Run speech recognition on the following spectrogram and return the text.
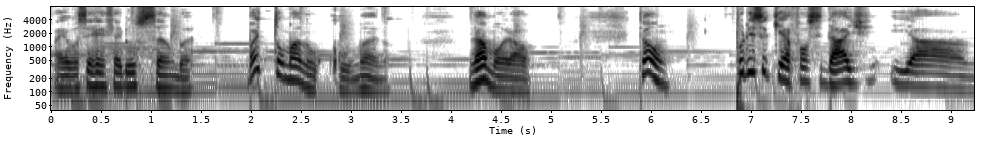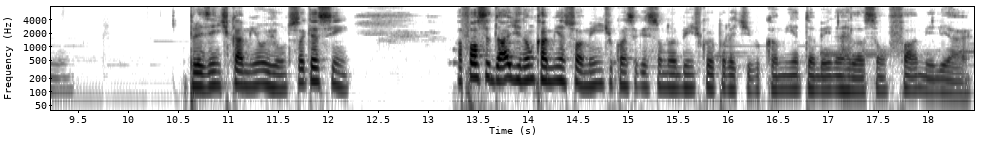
aí você recebe o samba. Vai tomar no cu, mano. Na moral. Então, por isso que a falsidade e a presente caminham juntos. Só que assim, a falsidade não caminha somente com essa questão do ambiente corporativo, caminha também na relação familiar.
